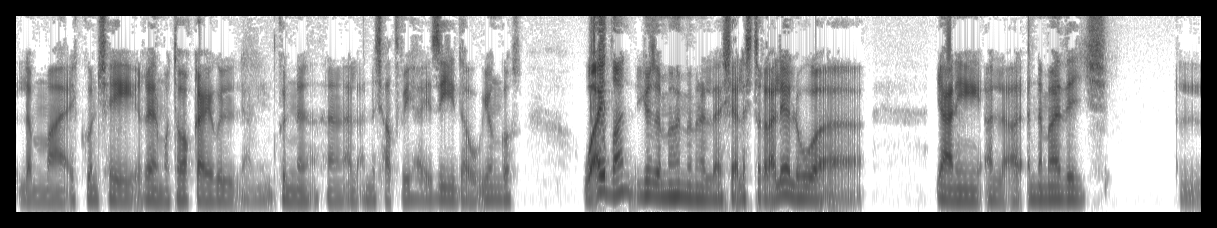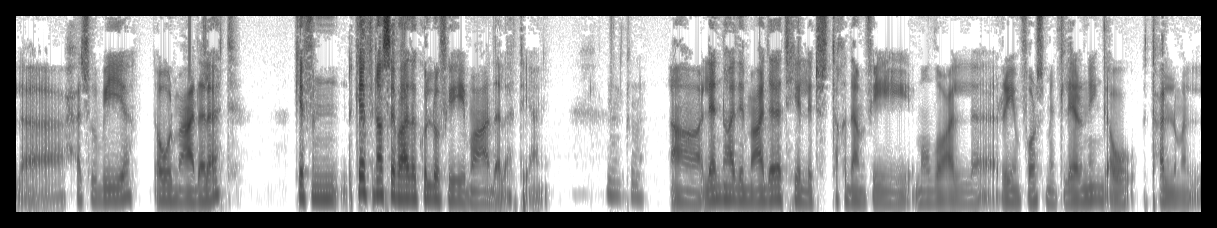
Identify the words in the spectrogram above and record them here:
لما يكون شيء غير متوقع يقول يعني كنا مثلا النشاط فيها يزيد أو ينقص. وأيضا جزء مهم من الأشياء اللي أشتغل عليها اللي هو يعني النماذج الحاسوبية أو المعادلات. كيف كيف نصف هذا كله في معادلات يعني؟ okay. آه لأنه هذه المعادلات هي اللي تستخدم في موضوع ال reinforcement learning أو التعلم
